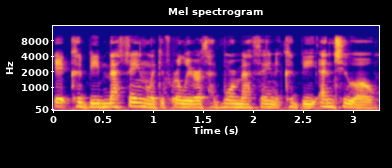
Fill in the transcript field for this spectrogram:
It could be methane like if early earth had more methane it could be n2o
